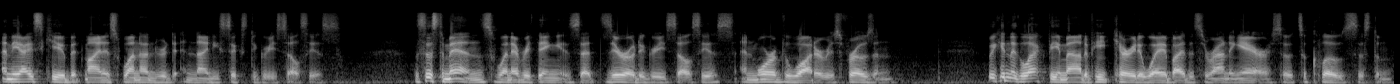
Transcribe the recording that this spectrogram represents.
and the ice cube at minus 196 degrees Celsius. The system ends when everything is at 0 degrees Celsius and more of the water is frozen. We can neglect the amount of heat carried away by the surrounding air, so it's a closed system.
